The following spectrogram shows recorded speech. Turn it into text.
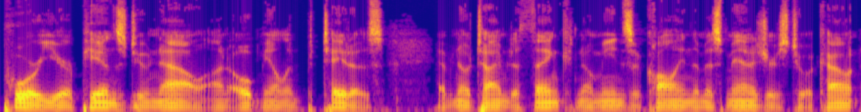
poor Europeans do now on oatmeal and potatoes, have no time to think, no means of calling the mismanagers to account,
